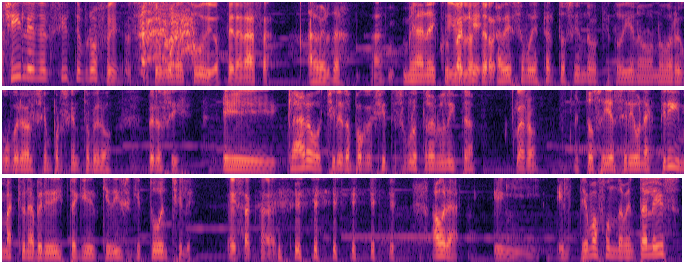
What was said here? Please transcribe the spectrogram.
Chile no existe, profe, según estudios de la NASA. La verdad. ¿ah? Me van a disculpar que a veces voy a estar tosiendo porque todavía no, no me recupero al 100%, pero, pero sí. Eh, claro, Chile tampoco existe según los terraplanistas. Claro, Entonces ella sería una actriz más que una periodista que, que dice que estuvo en Chile. exactamente. Ahora, el, el tema fundamental es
